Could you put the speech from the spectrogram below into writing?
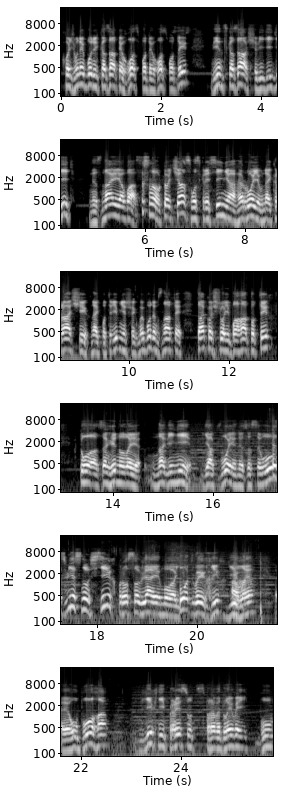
хоч вони будуть казати Господи, Господи, Він сказав, що відійдіть, не знаю я вас. Звісно, в той час Воскресіння героїв найкращих, найпотрібніших, ми будемо знати також, що і багато тих, хто загинули на війні як воїни ЗСУ. Ми, Звісно, всіх прославляємо подвиг їх, але е, у Бога їхній присуд справедливий був,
